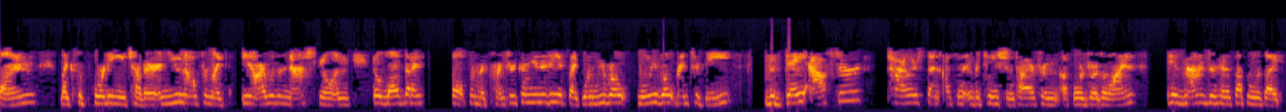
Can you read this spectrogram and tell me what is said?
fun, like supporting each other. And you know, from like you know, I was in Nashville, and the love that I felt from the country community. It's like when we wrote when we wrote Meant to Be, the day after Tyler sent us an invitation. Tyler from uh, Florida Georgia Line, his manager hit us up and was like,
